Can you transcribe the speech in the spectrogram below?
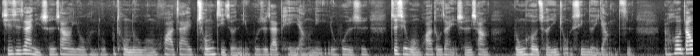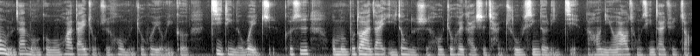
其实，在你身上有很多不同的文化在冲击着你，或者在培养你，又或者是这些文化都在你身上融合成一种新的样子。然后，当我们在某个文化待久之后，我们就会有一个既定的位置。可是，我们不断在移动的时候，就会开始产出新的理解。然后，你又要重新再去找，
